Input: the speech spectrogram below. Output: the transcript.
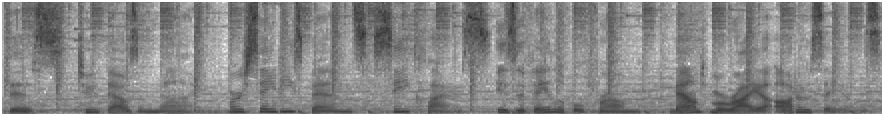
This 2009 Mercedes-Benz C-Class is available from Mount Moriah Auto Sales.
